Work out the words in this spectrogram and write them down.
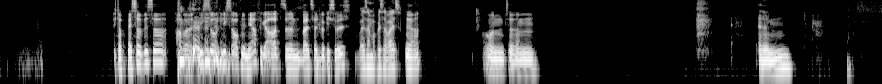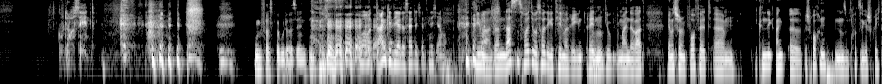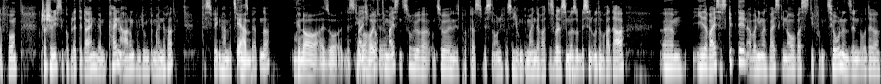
Ich glaube, Besserwisser, aber nicht so, nicht so auf eine nervige Art, sondern weil es halt wirklich so ist. Weil es einfach besser weiß. Ja. Und ähm, ähm, Gut aussehend. unfassbar gut aussehen. Oh, danke dir, das hätte ich jetzt nicht erwartet. Prima. Dann lasst uns heute über das heutige Thema reden, reden Mhm. Jugendgemeinderat. Wir haben es schon im Vorfeld ähm, gekündigt, an, äh, besprochen, in unserem kurzen Gespräch davor. Josh und ich sind komplette Laien. Wir haben keine Ahnung vom Jugendgemeinderat. Deswegen haben wir zwei Ja, Experten da. Genau, also das Weil Thema ich heute. glaube, die meisten Zuhörer und Zuhörerinnen dieses Podcasts wissen auch nicht, was der Jugendgemeinderat ist, weil es immer so ein bisschen unterm Radar. Ähm, jeder weiß, es gibt den, aber niemand weiß genau, was die Funktionen sind oder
